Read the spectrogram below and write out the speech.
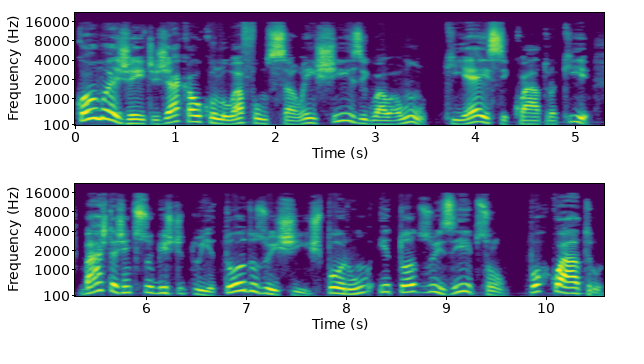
Como a gente já calculou a função em x igual a 1, que é esse 4 aqui, basta a gente substituir todos os x por 1 e todos os y por 4.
